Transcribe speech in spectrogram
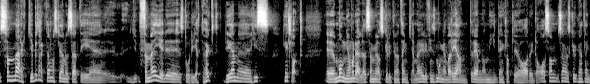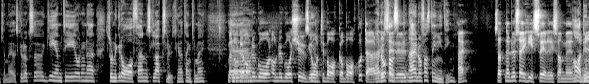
som märke betraktare måste jag ändå säga att det är... För mig är det, står det jättehögt. Det är en hiss, helt klart. Eh, många modeller som jag skulle kunna tänka mig. Det finns många varianter även om den klocka jag har idag som, som jag skulle kunna tänka mig. Jag skulle också GMT och den här kronografen skulle jag absolut kunna tänka mig. Men om du, om, du går, om du går 20 år tillbaka och bakåt där. nej, då fanns, du, nej, då fanns det ingenting. nej. Så att när du säger hiss så är det liksom en Ja, det ny,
